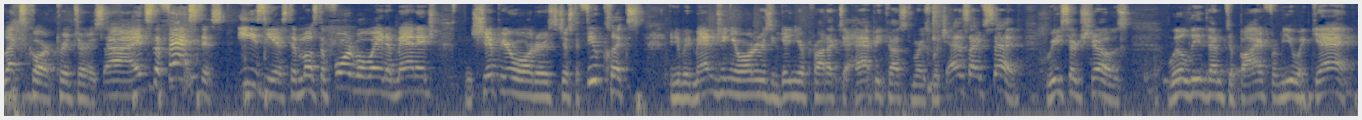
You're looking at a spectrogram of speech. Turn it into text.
LexCorp printers. Uh, it's the fastest, easiest, and most affordable way to manage and ship your orders. Just a few clicks, and you'll be managing your orders and getting your product to happy customers, which, as I've said, research shows will lead them to buy from you again.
